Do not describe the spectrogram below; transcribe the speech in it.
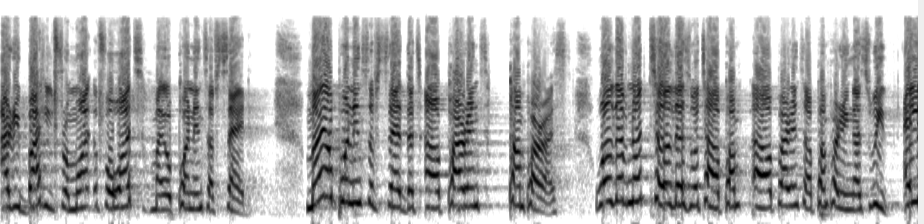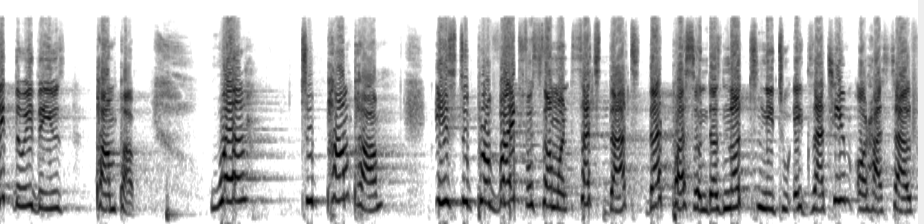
I rebutted from what, for what my opponents have said. My opponents have said that our parents pamper us. Well, they've not told us what our, our parents are pampering us with. I like the way they use pamper. Well, to pamper is to provide for someone such that that person does not need to exert him or herself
